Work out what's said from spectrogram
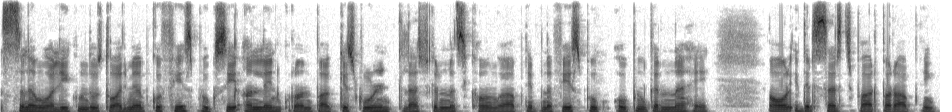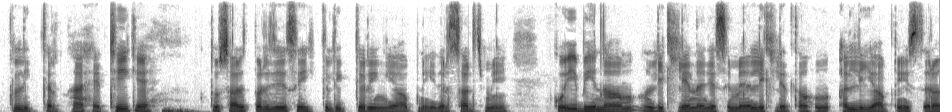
السلام علیکم دوستو، آج میں آپ کو فیس بک سے آن لائن قرآن پاک کے سٹوڈنٹ تلاش کرنا سکھاؤں گا۔ آپ نے اپنا فیس بک اوپن کرنا ہے اور ادھر سرچ بار پر آپ نے کلک کرنا ہے، ٹھیک ہے؟ تو سرچ پر جیسے ہی کلک کریں گے آپ نے ادھر سرچ میں کوئی بھی نام لکھ لینا۔ جیسے میں لکھ لیتا ہوں، علی، آپ نے اس طرح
